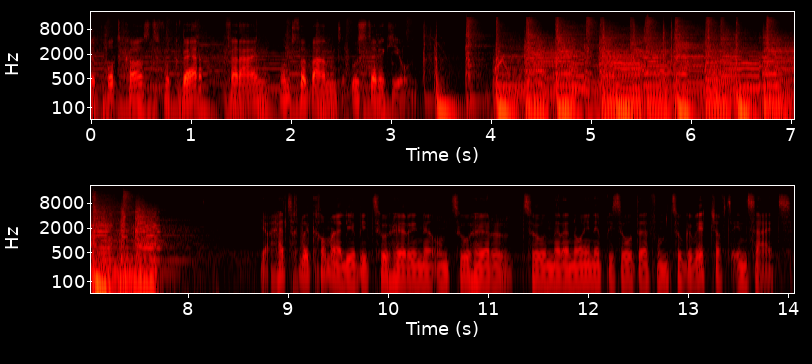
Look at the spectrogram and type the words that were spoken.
der Podcast von Gewerbe, Verein und Verband aus der Region. Ja, herzlich willkommen, liebe Zuhörerinnen und Zuhörer, zu einer neuen Episode vom Zuckerwirtschaftsinsights.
